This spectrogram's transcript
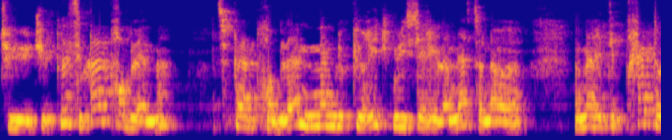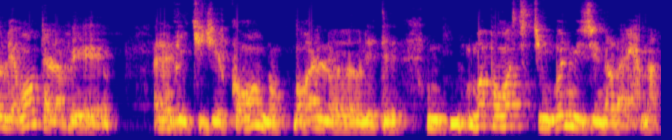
Tu, tu peux, c'est pas un problème. hein. C'est pas un problème. Même le curé, tu peux lui serrer la ça n'a- Ma mère était très tolérante. Elle avait, elle avait étudié le Coran, donc pour elle, elle était. Moi, pour moi, c'est une bonne musulmane, hein.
